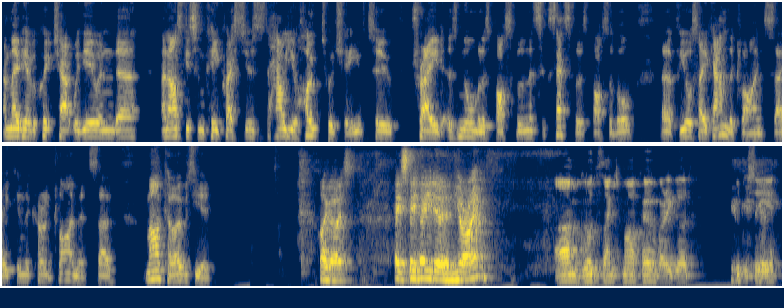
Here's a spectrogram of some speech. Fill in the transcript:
and maybe have a quick chat with you and uh, and ask you some key questions as to how you hope to achieve to trade as normal as possible and as successful as possible uh, for your sake and the client's sake in the current climate. So Marco, over to you. Hi guys. Hey Steve, how you doing? You all right? I'm good, thanks, Marco. Very good. Good, good to see good. you.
